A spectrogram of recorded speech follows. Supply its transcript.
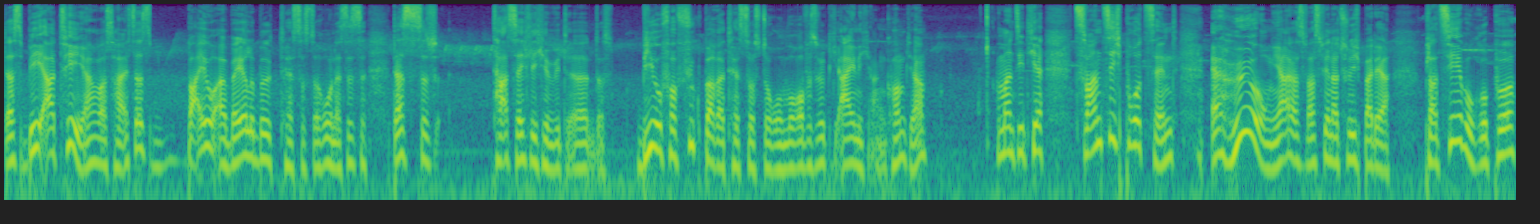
das BAT, ja, was heißt das? Bioavailable Testosteron. Das ist das, ist das tatsächliche, äh, das bioverfügbare Testosteron, worauf es wirklich einig ankommt, ja. Und man sieht hier 20% Erhöhung, ja, das was wir natürlich bei der Placebo-Gruppe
